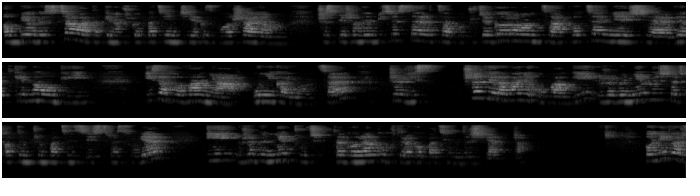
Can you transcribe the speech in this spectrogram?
objawy z ciała, takie na przykład pacjenci jak zgłaszają przyspieszone bicie serca, poczucie gorąca, pocenie się, wiotkie nogi i zachowania unikające, czyli przekierowanie uwagi, żeby nie myśleć o tym, czym pacjent się stresuje i żeby nie czuć tego lęku, którego pacjent doświadcza. Ponieważ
